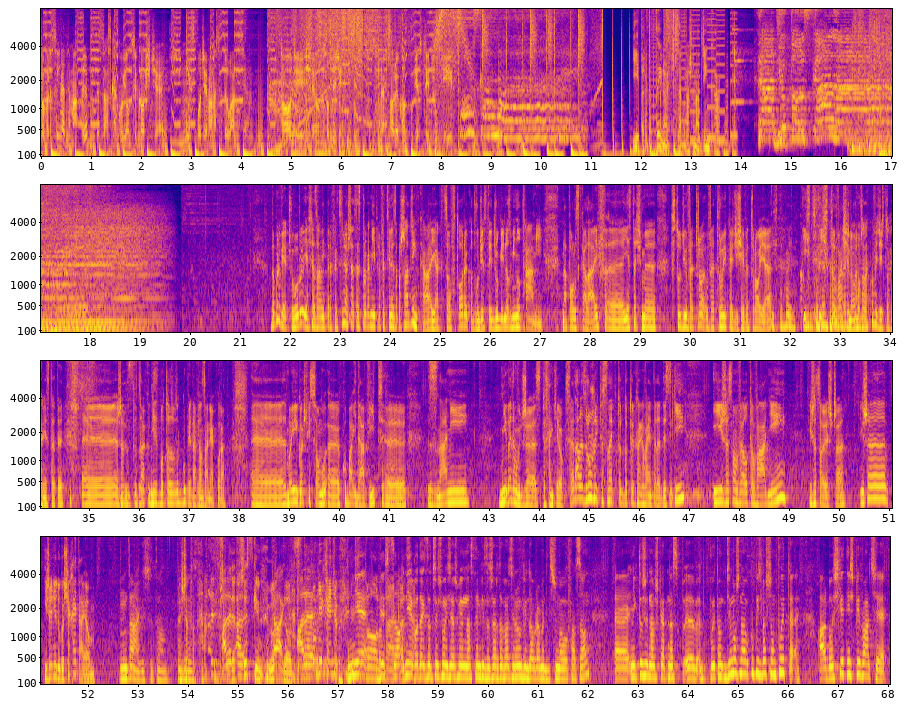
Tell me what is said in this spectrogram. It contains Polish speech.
Kontrowersyjne tematy, zaskakujący goście i niespodziewane sytuacje. To dzieje się co tydzień. We wtorek o 22. Polska Live. Jej perfekcyjność zaprasza na drinka. Radio Polska Live. Dobry wieczór, ja się nazywam Perfekcyjność, a to jest program Perfekcyjny Zapraszam na Drinka. Jak co wtorek o 22, no z minutami na Polska Live. E, jesteśmy w studiu we, tro, we trójkę dzisiaj, we troje. Ich troje, ich, ich to właśnie, no można tak powiedzieć trochę niestety, e, że to tak nie jest, bo to głupie nawiązanie akurat. E, moimi gośćmi są e, Kuba i Dawid, e, znani nie będę mówić, że z piosenki Roxette, ale z różnych piosenek, do których nagrywają teledyski i że są wyautowani i że co jeszcze? I że, i że niedługo się hajtają. No tak, jeszcze to. Tak Jeszcze jest. to. Ale, ale, wszystkim chyba tak, to. ale Nie, chęcią. Jeszcze nie, to, no wiesz tak, co, racja. nie, bo tak zacząłeś mówić, ja już miałem na wstępie zażartować, ale mówię, dobra, będę trzymał fason. E, niektórzy na przykład nas e, płytą, gdzie można kupić waszą płytę, albo świetnie śpiewacie.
